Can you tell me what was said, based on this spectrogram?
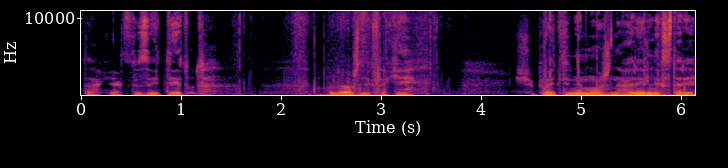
Так, як тут зайти тут? Польожник такий, що пройти не можна, горільник старий.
